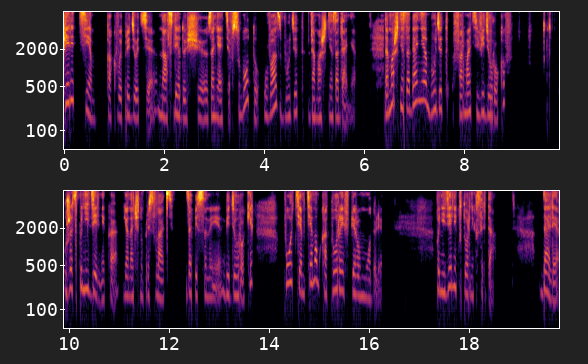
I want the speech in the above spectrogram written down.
Перед тем, как вы придете на следующее занятие в субботу, у вас будет домашнее задание. Домашнее задание будет в формате видеоуроков, уже с понедельника я начну присылать записанные видеоуроки по тем темам, которые в первом модуле. Понедельник, вторник, среда. Далее,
